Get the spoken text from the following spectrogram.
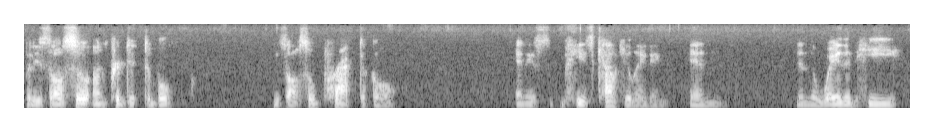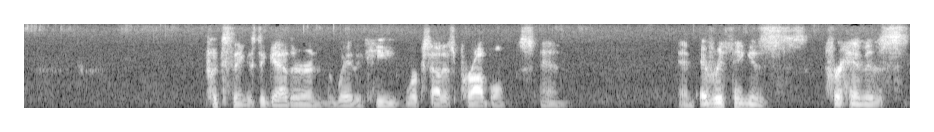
but he's also unpredictable. He's also practical, and he's he's calculating in in the way that he puts things together and the way that he works out his problems and and everything is for him is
